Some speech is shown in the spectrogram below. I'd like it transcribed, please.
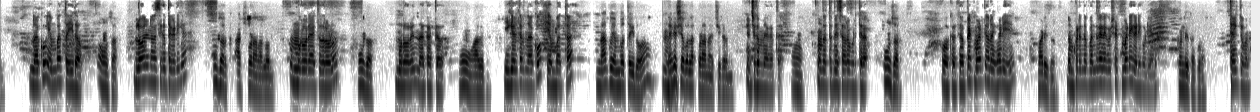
ನಾಲ್ಕು ಎಂಬತ್ತೈದು. ಹ್ಞೂ ಸರ್. ಲೋನ್ ಏನಾದ್ರು ಸಿಗುತ್ತೆ ಗಾಡಿಗೆ? ಹ್ಞೂ ಸರ್ ಹಾಕ್ಸ್ಕೊಡೋಣ ಲೋನ್ ಮೂರುವರೆ ಆಗ್ತದೆ ಲೋನು ಹ್ಞೂ ಸರ್. ಮೂರುವರೆಯಿಂದ ನಾಲ್ಕು ಆಗ್ತದೆ. ಹ್ಞೂ ಆಗುತ್ತೆ. ಈಗ ಹೇಳ್ತಾರೆ ನಾಲ್ಕು ಎಂಬತ್ತ ನಾಲ್ಕು ಎಂಬತ್ತೈದು. ಹ್ಮ್. ನೆಗೋಷಿಯಬಲ್ ಆಗಿ ಕೊಡೋಣ ಹೆಚ್ಚು ಕಡಿಮೆ. ಹೆಚ್ಚು ಕಮ್ಮಿ ಆಗುತ್ತೆ. ಹ್ಞೂ ಒಂದು ಹತ್ತು ಹದಿನೈದು ಸಾವಿರ ಬಿಡ್ತೀರಾ? ಹ್ಞೂ ಸರ್. Okay okay. ಅಪ್ಡೇಟ್ ಮಾಡ್ತೀವಿ ನಾ ಗಾಡಿ. ಮಾಡಿ ಸರ್. ನಮ್ಮ ಕಡೆಯಿಂದ ಬಂದರೆ ನೆಗೋಷಿಯೇಟ್ ಮಾಡಿ ಗಾಡಿ ಕೊಡಿ ಅಣ್ಣ. ಖಂಡಿತ ಕೊಡ. ಥ್ಯಾಂಕ್ ಯು ಅಣ್ಣ.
